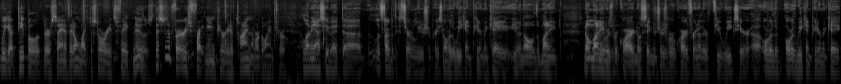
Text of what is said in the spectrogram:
We got people that are saying if they don't like the story, it's fake news. This is a very frightening period of time that we're going through. Let me ask you about. Uh, let's talk about the Conservative leadership race. And over the weekend, Peter MacKay, even though the money, no money was required, no signatures were required for another few weeks here. Uh, over the over the weekend, Peter MacKay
